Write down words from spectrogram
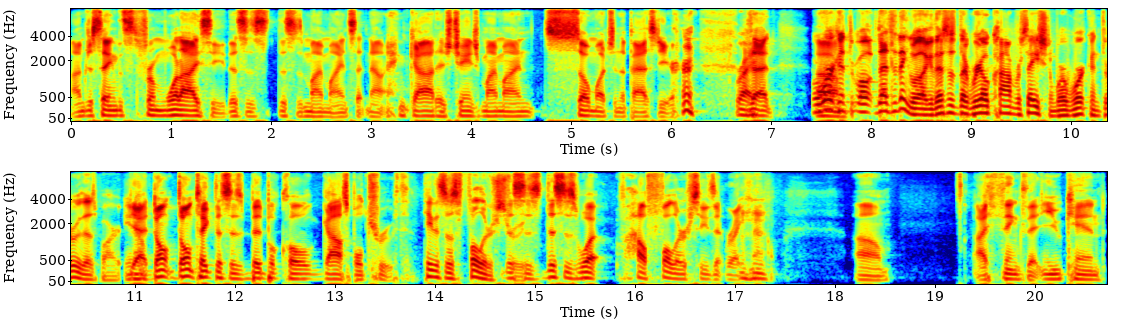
I'm just saying this from what I see. This is this is my mindset now, and God has changed my mind so much in the past year. Right. That We're um, working through. Well, that's the thing. Like this is the real conversation. We're working through this part. You yeah, know? don't don't take this as biblical gospel truth. Take this as Fuller's This truth. is this is what how Fuller sees it right Mm-hmm. now. Um, I think that you can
